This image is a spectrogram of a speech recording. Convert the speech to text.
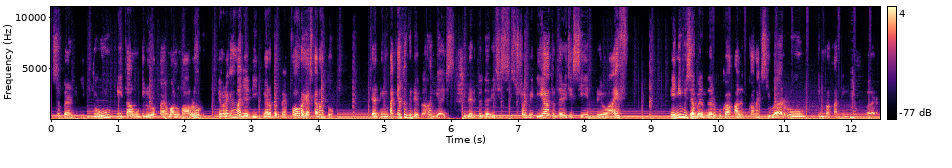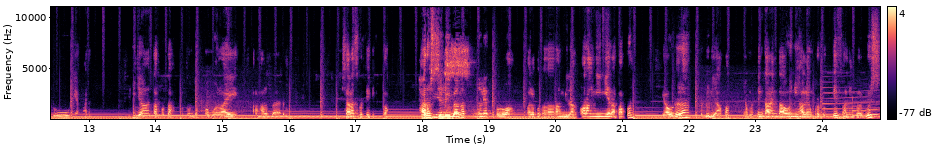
seberani itu, Nita mungkin dulu kayak malu-malu, ya mereka nggak jadi nggak dapat banyak follower kayak sekarang tuh. Dan impactnya tuh gede banget guys. Dari itu dari sisi sosial media atau dari sisi in real life, ini bisa benar-benar buka kalian koneksi baru, mungkin bahkan income baru, ya kan jadi jangan takut takut untuk memulai hal-hal baru misalnya seperti TikTok harus Yes. jeli banget ngelihat peluang walaupun orang bilang orang nyinyir apa pun ya udahlah peduli amat yang penting kalian tahu ini hal yang produktif hal yang bagus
